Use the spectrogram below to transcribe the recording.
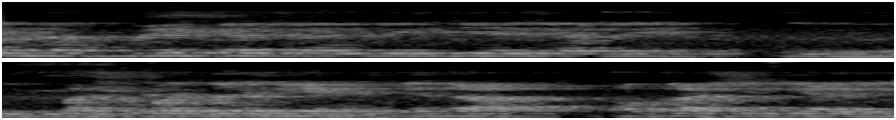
ಏನು ಮೆಡಿಕಲ್ ಇಂಜಿನಿಯರಿಂಗ್ ಆಗಲಿ ಫಸ್ಟ್ ಪದವಿಗೆ ಎಲ್ಲ ಅವಕಾಶಕ್ಕೆ ಆಗಲಿ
